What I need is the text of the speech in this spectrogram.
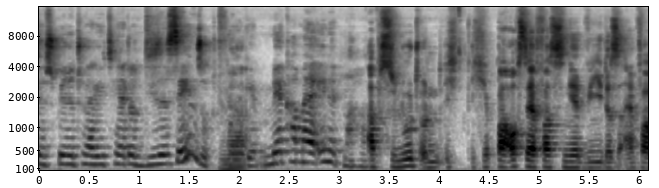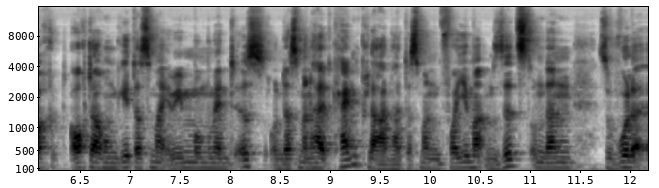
der Spiritualität und dieser Sehnsucht Ja. folge. Mehr kann man ja eh nicht machen. Absolut. Und ich, ich war auch sehr fasziniert, wie das einfach auch darum geht, dass man im Moment ist und dass man halt keinen Plan hat, dass man vor jemandem sitzt und dann sowohl,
